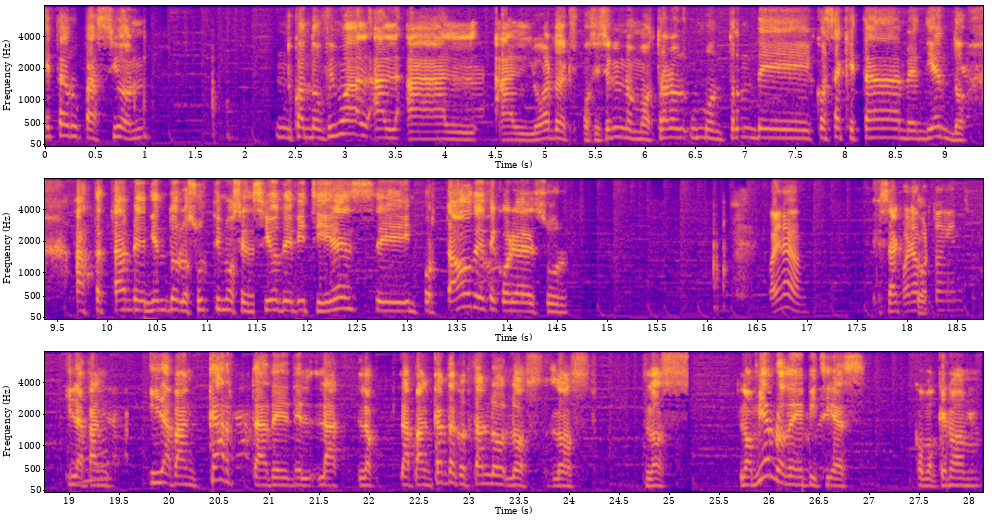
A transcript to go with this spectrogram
esta agrupación cuando fuimos al, al, al, al lugar de exposición y nos mostraron un montón de cosas que estaban vendiendo, hasta estaban vendiendo los últimos sencillos de BTS eh, importados desde Corea del Sur. Bueno, Exacto. buena oportunidad. Y la, pan- y la pancarta de, de la, la pancarta que están los, los, los, los, los miembros de BTS, como que no han-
